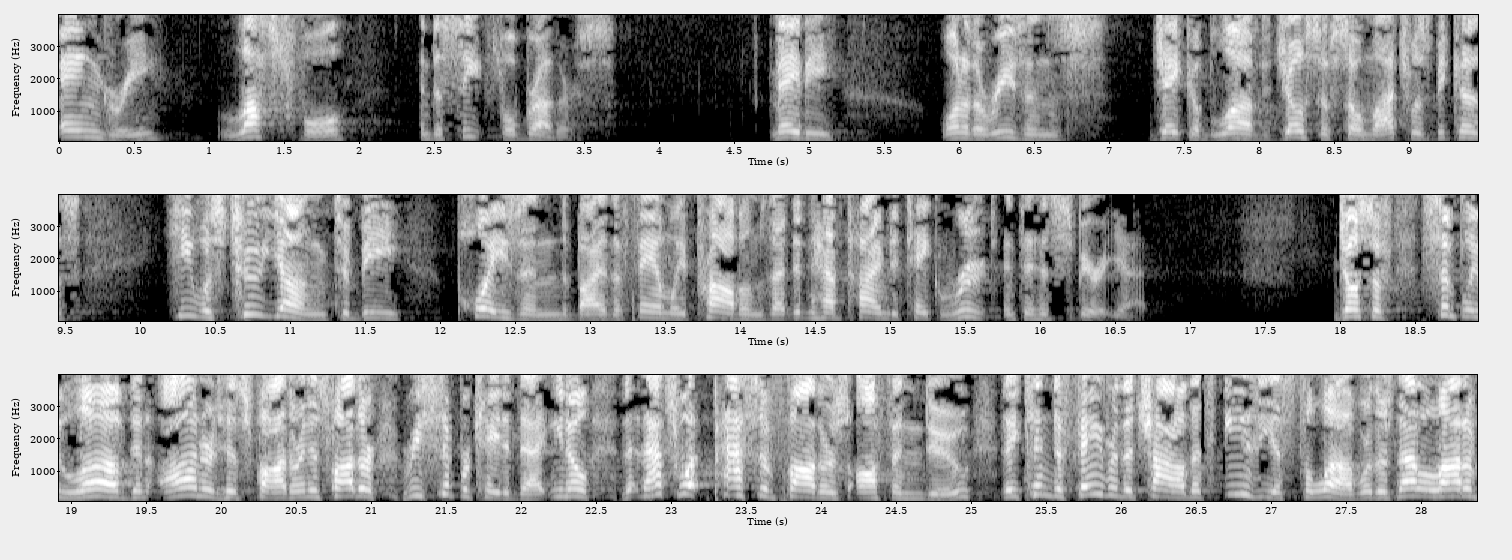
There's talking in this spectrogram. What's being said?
angry, lustful, and deceitful brothers. Maybe one of the reasons Jacob loved Joseph so much was because he was too young to be poisoned by the family problems that didn't have time to take root into his spirit yet. Joseph simply loved and honored his father, and his father reciprocated that. You know, that's what passive fathers often do. They tend to favor the child that's easiest to love, where there's not a lot of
